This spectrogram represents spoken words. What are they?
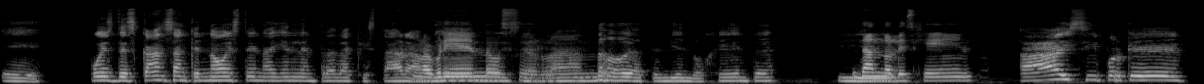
eh, pues descansan, que no estén ahí en la entrada, que estar abriendo, Abriendo, y cerrando, atendiendo gente. Y... Dándoles gel. Ay, sí, porque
